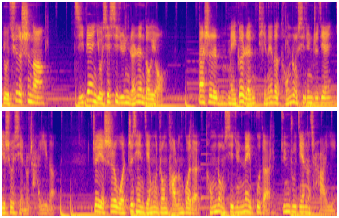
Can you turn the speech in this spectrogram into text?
有趣的是呢，即便有些细菌人人都有，但是每个人体内的同种细菌之间也是有显著差异的。这也是我之前节目中讨论过的同种细菌内部的菌株间的差异。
